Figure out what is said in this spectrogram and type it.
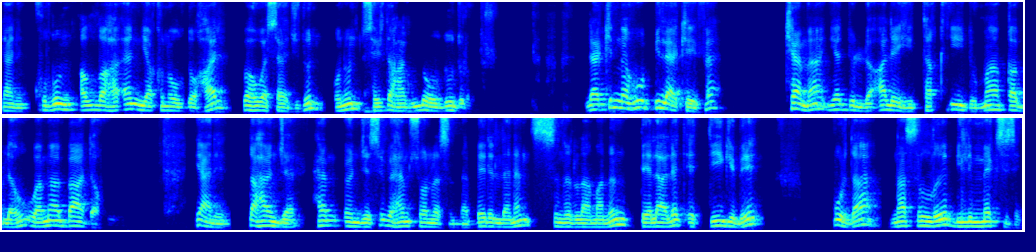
yani kulun Allah'a en yakın olduğu hal ve huve sacidun onun secde halinde olduğu durumdur. Lakinnehu bila keyfe kema yedullu aleyhi takyidu ma qablehu ve ma ba'dahu. Yani daha önce hem öncesi ve hem sonrasında belirlenen sınırlamanın delalet ettiği gibi burada nasıllığı bilinmeksizin,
